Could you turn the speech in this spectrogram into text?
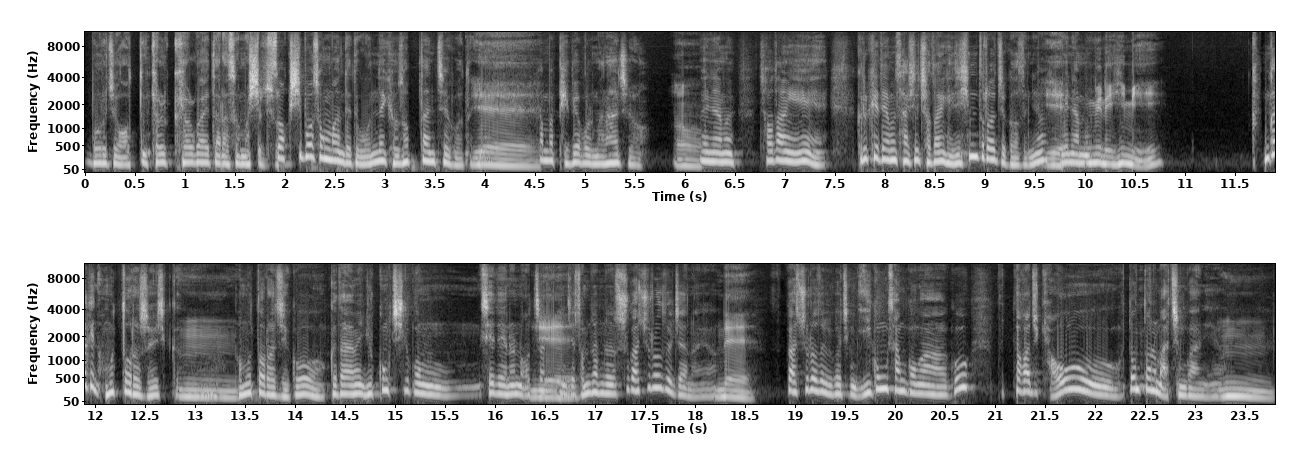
모르죠. 어떤 결, 결과에 따라서 뭐 10석, 15석만 돼도 원내 교섭단체거든요. 그렇죠. 예, 한번 비벼볼 만 하죠. 어, 왜냐하면 저당이 그렇게 되면 사실 저당이 굉장히 힘들어지거든요. 예, 왜냐하면 국민의 힘이, 감각이 너무 떨어져요 지금. 음. 너무 떨어지고 그 다음에 6070 세대는 어차피 예. 이제 점점 점 수가 줄어들잖아요. 네, 수가 줄어들고 지금 2030하고 붙어가지고 겨우 똔똔을 맞춘 거 아니에요. 음,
